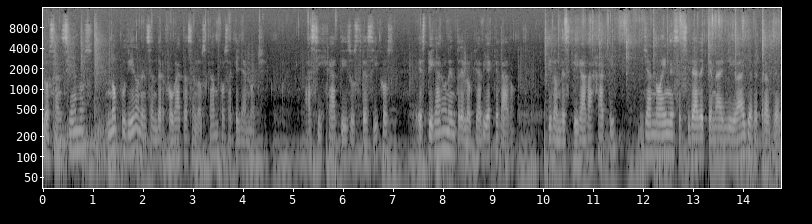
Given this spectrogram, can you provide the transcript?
los ancianos no pudieron encender fogatas en los campos aquella noche. Así Hati y sus tres hijos espigaron entre lo que había quedado, y donde espigaba Hati ya no hay necesidad de que nadie vaya detrás de él.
